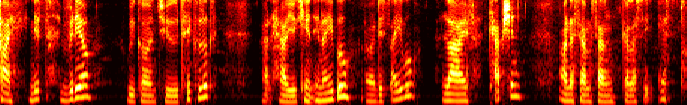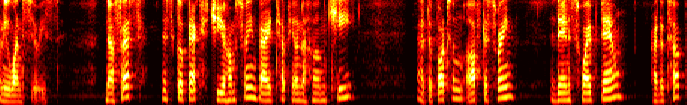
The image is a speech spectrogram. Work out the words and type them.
Hi, in this video, we're going to take a look at how you can enable or disable live caption on the Samsung Galaxy S21 series. Now first, let's go back to your home screen by tapping on the home key at the bottom of the screen, then swipe down at the top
